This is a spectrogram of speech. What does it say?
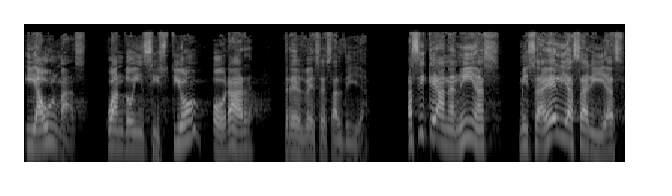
Y aún más, cuando insistió orar tres veces al día. Así que Ananías Misael y Azarías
